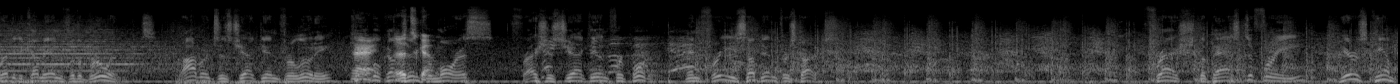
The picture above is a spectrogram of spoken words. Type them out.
Ready to come in for the Bruins. Roberts is checked in for Looney. All right, Campbell comes let's in go. for Morris. Fresh is checked in for Porter. And Free subbed in for Starks. Fresh, the pass to Free. Here's Campbell.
